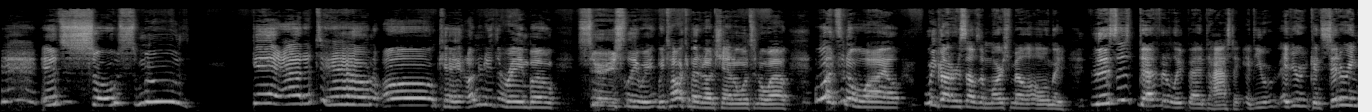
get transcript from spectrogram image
it's so of town. Okay, underneath the rainbow. Seriously, we, we talk about it on channel once in a while. Once in a while, we got ourselves a marshmallow only. This is definitely fantastic. If you if you're considering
